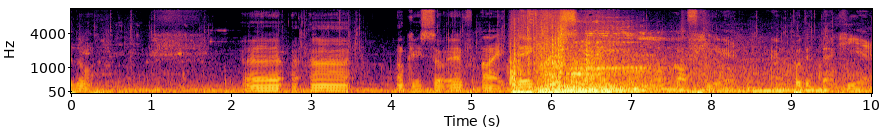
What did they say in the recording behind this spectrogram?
to do? Uh, uh, okay, so if I take this off here and put it back here,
